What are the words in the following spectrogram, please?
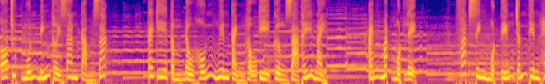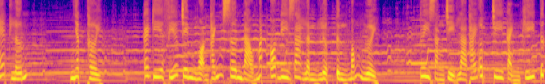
Có chút muốn bính thời gian cảm giác. Cái kia cầm đầu hốn nguyên cảnh hậu kỳ cường giả thấy này. Ánh mắt một lệ. Phát sinh một tiếng chấn thiên hét lớn. Nhất thời cái kia phía trên ngọn thánh sơn đảo mắt có đi ra lần lượt từng bóng người. Tuy rằng chỉ là thái ấp chi cảnh khí tức,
